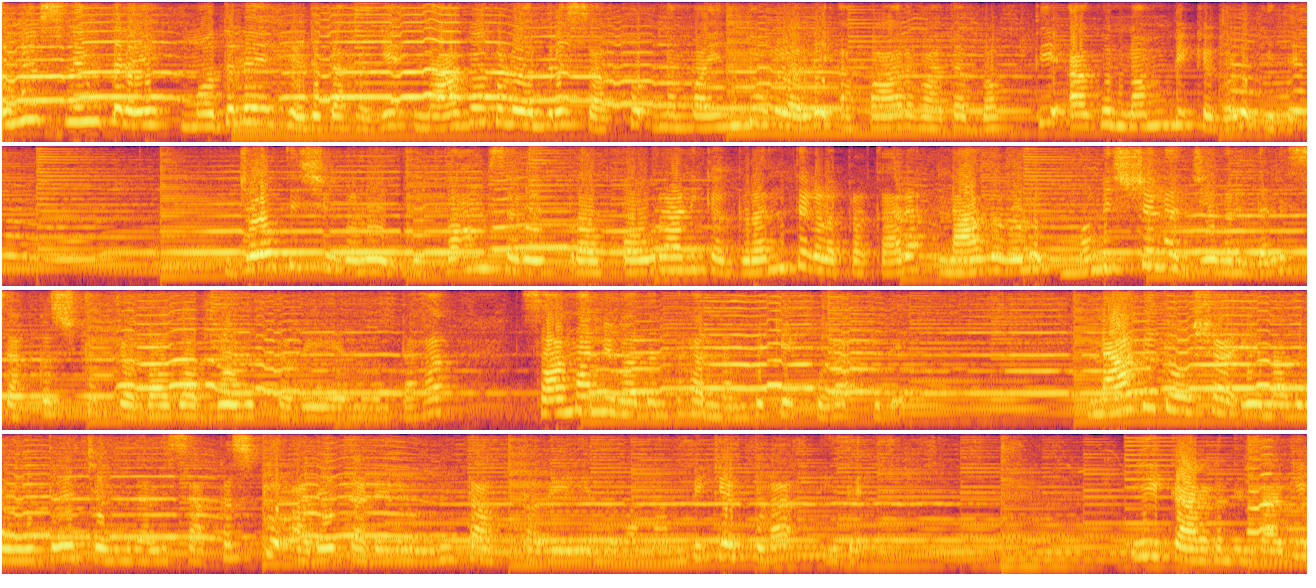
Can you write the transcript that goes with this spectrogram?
ಇನ್ನು ಸ್ನೇಹಿತರೆ, ಮೊದಲೇ ಹೇಳಿದ ಹಾಗೆ ನಾಗಗಳು ಅಂದ್ರೆ ಸಾಕು, ನಮ್ಮ ಹಿಂದೂಗಳಲ್ಲಿ ಅಪಾರವಾದ ಭಕ್ತಿ ಹಾಗೂ ನಂಬಿಕೆಗಳು ಇದೆ. ಜ್ಯೋತಿಷಿಗಳು, ವಿದ್ವಾಂಸರು ಪ್ರ- ಪೌರಾಣಿಕ ಗ್ರಂಥಗಳ ಪ್ರಕಾರ ನಾಗಗಳು ಮನುಷ್ಯನ ಜೀವನದಲ್ಲಿ ಸಾಕಷ್ಟು ಪ್ರಭಾವ ಬೀರುತ್ತವೆ ಎನ್ನುವಂತಹ ಸಾಮಾನ್ಯವಾದಂತಹ ನಂಬಿಕೆ ಕೂಡ ಇದೆ. ನಾಗದೋಷ ಏನಾದರೂ ಇದ್ರೆ ಜೀವನದಲ್ಲಿ ಸಾಕಷ್ಟು ಅಡೆತಡೆಗಳು ಉಂಟಾಗ್ತವೆ ಎನ್ನುವ ನಂಬಿಕೆ ಕೂಡ ಇದೆ. ಈ ಕಾರಣದಿಂದಾಗಿ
